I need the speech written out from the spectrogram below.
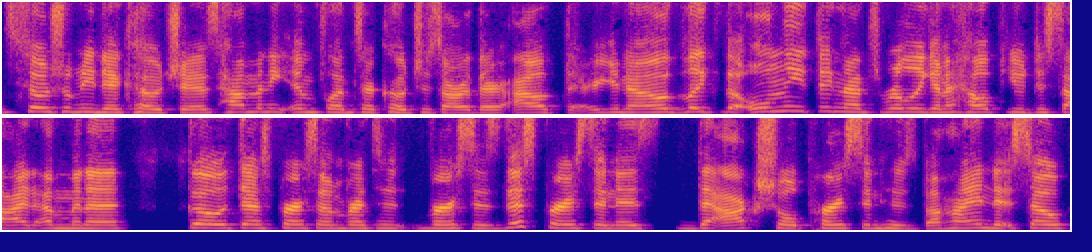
social media coaches, how many influencer coaches are there out there? You know, like the only thing that's really going to help you decide I'm going to go with this person versus, this person is the actual person who's behind it. So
